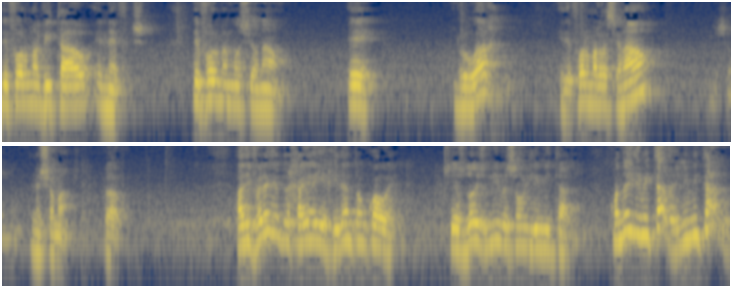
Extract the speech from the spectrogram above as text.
de forma vital e nefesh de forma emocional é Ruach e de forma racional Neshama. Bravo. A diferença entre Hayá e Yehidá, então, qual é? Se os dois níveis são ilimitados. Quando é ilimitado, é ilimitado.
